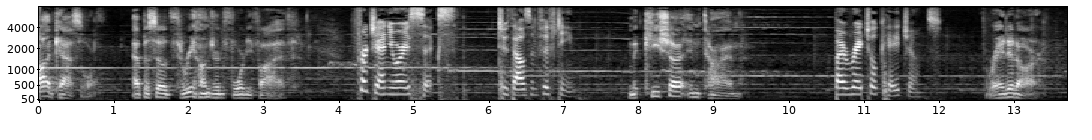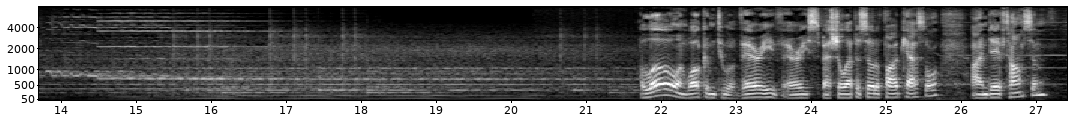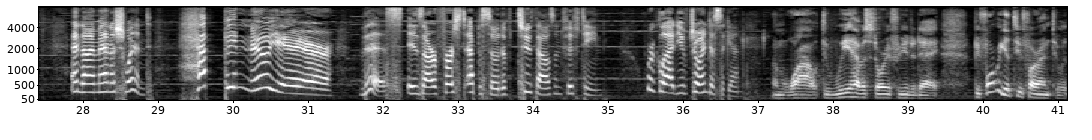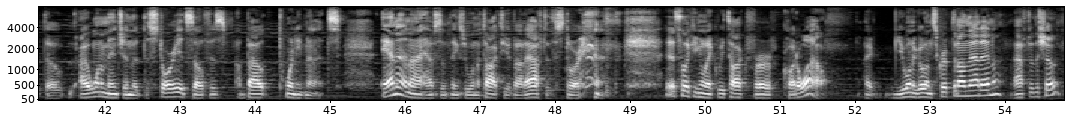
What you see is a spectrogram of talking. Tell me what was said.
Podcastle, episode 345. For January 6th, 2015, Makeisha in Time, by Rachel K. Jones. rated R. Hello, and welcome to a very, very special episode of Podcastle. I'm Dave Thompson. And I'm Anna Schwind. New Year! This is our first episode of 2015. We're glad you've joined us again. And wow, do we have a story for you today? Before we get too far into it, though, I want to mention that the story itself is about 20 minutes. Anna and I have some things we want to talk to you about after the story. it's looking like we talk for quite a while. I, you want to go unscripted on that, Anna, after the show?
